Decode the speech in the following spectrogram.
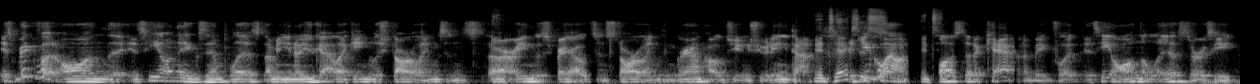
Is Bigfoot on the? Is he on the exempt list? I mean, you know, you got like English starlings and mm. or English sparrows and starlings and groundhogs you can shoot anytime. In Texas- if you go out and Te- busted a cap in a Bigfoot, is he on the list or is he?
